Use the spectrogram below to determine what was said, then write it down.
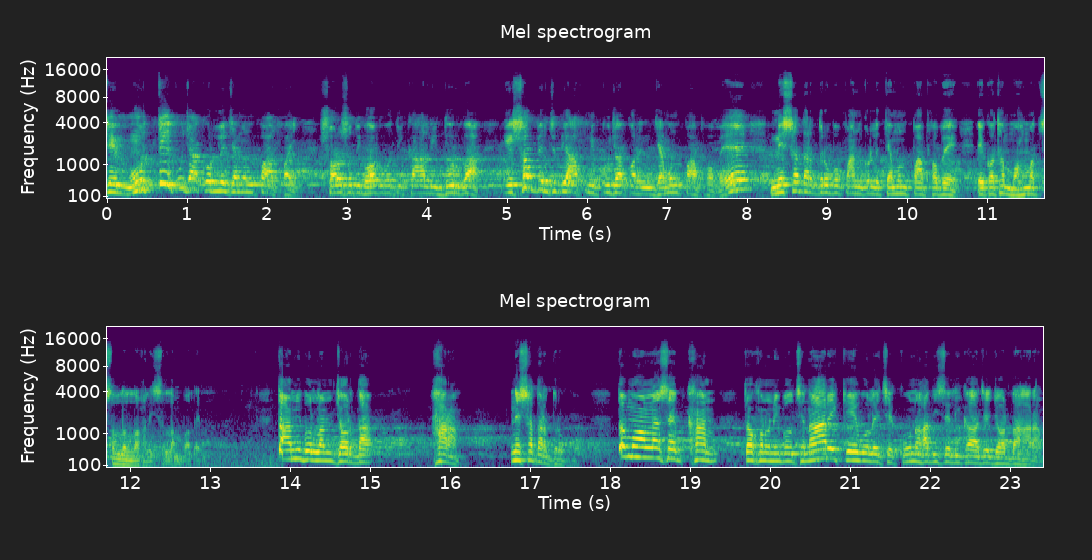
যে মূর্তি পূজা করলে যেমন পাপ হয়, সরস্বতী, ভগবতী, কালী, দুর্গা, এসবের যদি আপনি পূজা করেন যেমন পাপ হবে, নেশাদার দ্রব্য পান করলে তেমন পাপ হবে, এ কথা মোহাম্মদ সাল্লাহ আলি সাল্লাম বলেন। তা আমি বললাম, জর্দা হারাম, নেশাদার দ্রব্য। তো মোল্লা সাহেব খান, তখন উনি বলছেন, আরে কে বলেছে? কোন হাদিসে লেখা আছে জর্দা হারাম?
